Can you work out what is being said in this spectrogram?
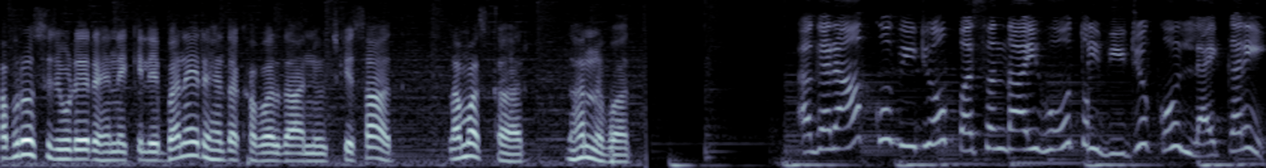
खबरों से जुड़े रहने के लिए बने रहें द खबरदार न्यूज़ के साथ। नमस्कार, धन्यवाद। अगर आपको वीडियो पसंद आई हो तो वीडियो को लाइक करें,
